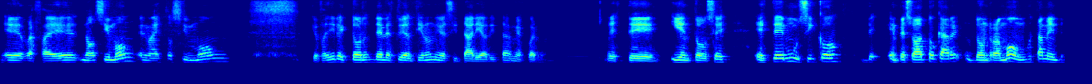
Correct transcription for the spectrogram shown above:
eh, Rafael, no, Simón, el maestro Simón, que fue director de la estudiantina universitaria, ahorita me acuerdo. Este, y entonces este músico de, empezó a tocar Don Ramón justamente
